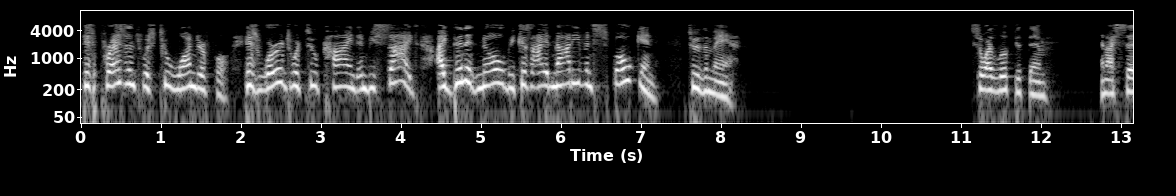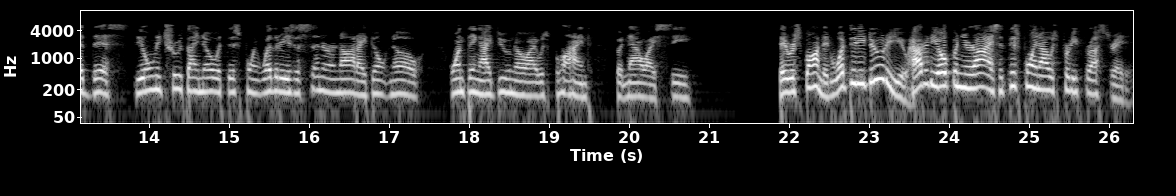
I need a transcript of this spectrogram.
His presence was too wonderful. His words were too kind. And besides, I didn't know because I had not even spoken to the man. So I looked at them and I said this The only truth I know at this point, whether he is a sinner or not, I don't know. One thing I do know I was blind, but now I see. They responded, What did he do to you? How did he open your eyes? At this point, I was pretty frustrated.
